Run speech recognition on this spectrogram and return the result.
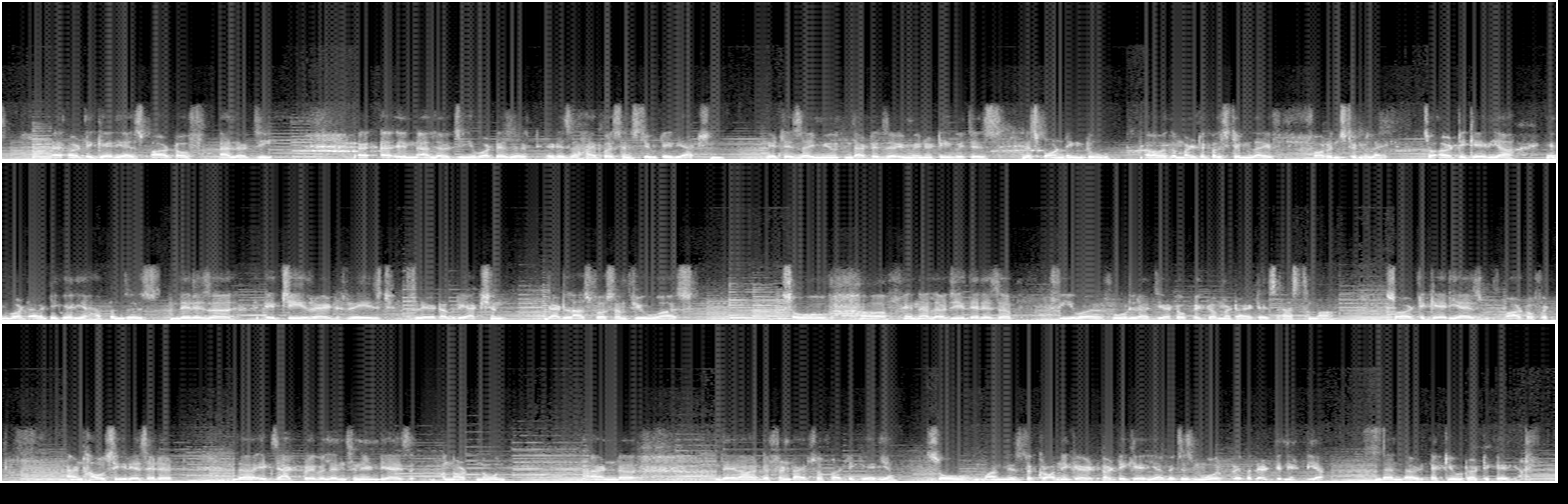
Urticaria is part of allergy. Uh, uh, in allergy what is it? It is a hypersensitivity reaction it is a immune that is the immunity which is responding to uh, the multiple stimuli foreign stimuli so urticaria in what urticaria happens is there is a itchy red raised flared up reaction that lasts for some few hours so, uh, in allergy, there is hay fever, food allergy, atopic dermatitis, asthma. So, urticaria is part of it. And how serious it is, the exact prevalence in India is not known. And uh, there are different types of urticaria. So, one is the chronic urticaria, which is more prevalent in India than the acute urticaria.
